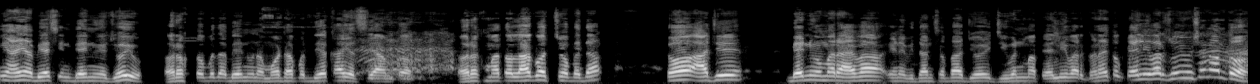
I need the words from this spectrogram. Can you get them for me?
એ અહીંયા બેસીને બેનુએ જોયું. હરખ તો બધા બેનુના મોઢા પર દેખાય જ છે આમ તો. હરખમાં તો લાગો જ છો બધા. તો આજે બેનું અમારા આવ્યા એને વિધાનસભા જોઈ, જીવનમાં પહેલી વાર ગણાય તો પહેલી વાર જોયું છે ને આમ તો?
